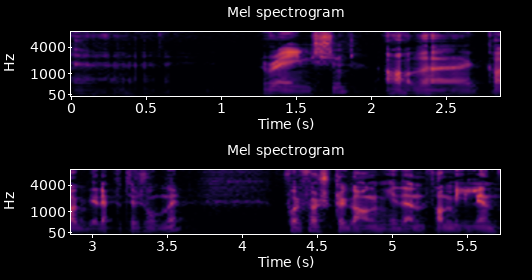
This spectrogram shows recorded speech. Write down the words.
eh, rangen av eh, KAG-repetisjoner for første gang i den familien.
